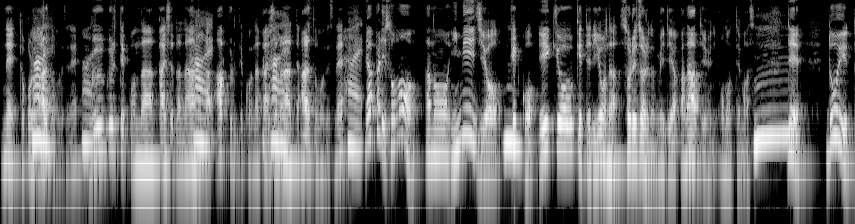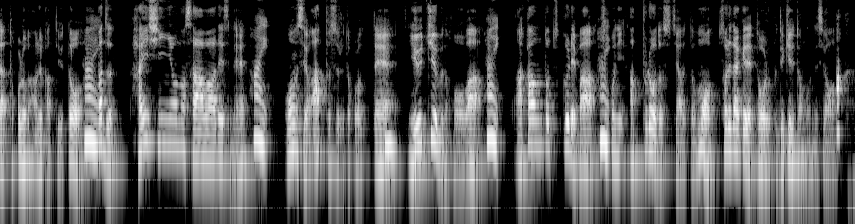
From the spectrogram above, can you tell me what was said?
ね、ところがあると思うんですね。はいはい Google ってこんな会社だなとか、はい Apple ってこんな会社だなってあると思うんですね。はい。やっぱりその、あの、イメージをうん結構影響を受けてるようなそれぞれのメディアかなというふうに思ってます。で、どういったところがあるかというと、はいまず配信用のサーバーですね。はい。音声をアップするところって、うん YouTube の方ははい。アカウント作れば、はいそこにアップロードしちゃうと、もうそれだけで登録できると思うんですよ。あ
